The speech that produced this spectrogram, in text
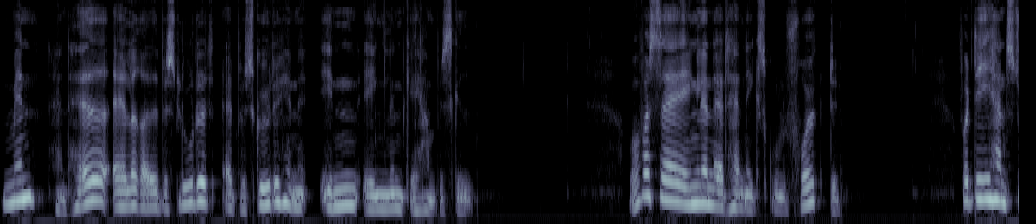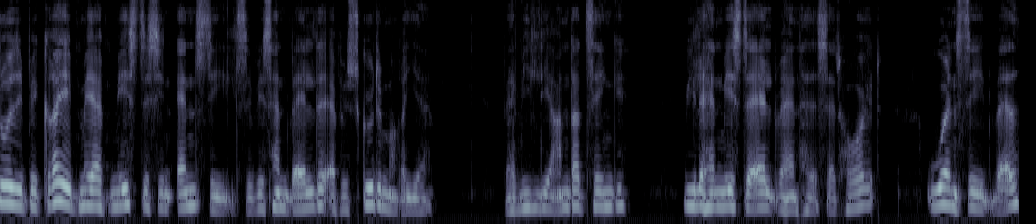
Men han havde allerede besluttet at beskytte hende, inden englen gav ham besked. Hvorfor sagde englen, at han ikke skulle frygte? Fordi han stod i begreb med at miste sin anseelse, hvis han valgte at beskytte Maria. Hvad ville de andre tænke? Ville han miste alt, hvad han havde sat højt? Uanset hvad,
